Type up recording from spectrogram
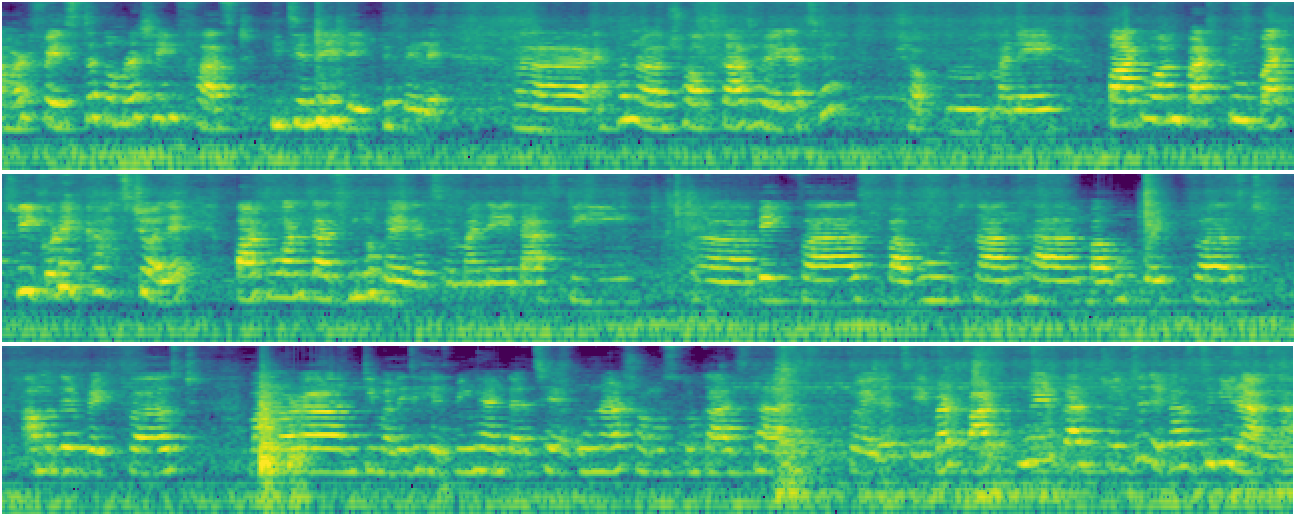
আমার ফেসটা তোমরা সেই ফার্স্ট কিচেনেই দেখতে পেলে। এখন সব কাজ হয়ে গেছে। সব মানে part one part two part three করে কাজ চলে। পার্ট ওয়ান কাজগুলো হয়ে গেছে। মানে ডাস্টিং ব্রেকফাস্ট বাবুর স্নান ধান বাবুর ব্রেকফাস্ট আমাদের ব্রেকফাস্ট মানোরা আন্টি মানে যে হেল্পিং হ্যান্ড আছে ওনার সমস্ত কাজ ধান হয়ে গেছে। এবার পার্ট টু এর কাজ চলছে, যেটা হচ্ছে কি রান্না।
